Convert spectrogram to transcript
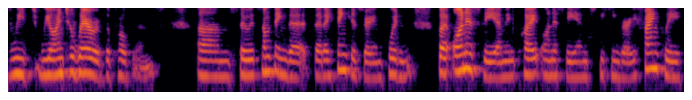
we we aren't aware of the problems. Um, so it's something that that I think is very important. But honestly, I mean, quite honestly, and speaking very frankly,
